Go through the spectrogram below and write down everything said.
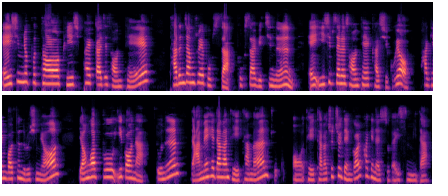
A16부터 B18까지 선택, 다른 장소의 복사, 복사 위치는 A20셀을 선택하시고요. 확인 버튼 누르시면 영업부이거나 또는 남에 해당한 데이터만 어, 데이터가 추출된 걸 확인할 수가 있습니다.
